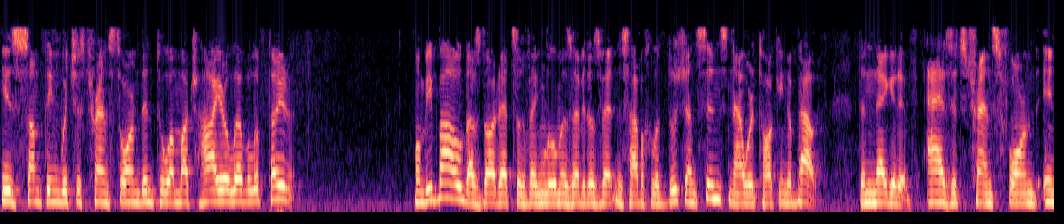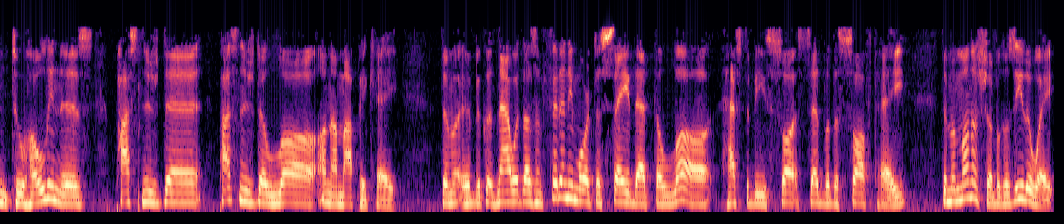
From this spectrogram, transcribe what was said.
is something which is transformed into a much higher level of Torah. And since now we're talking about the negative as it's transformed into holiness, pasnish de law on amapike. Uh, because now it doesn't fit anymore to say that the law has to be so, said with a soft hey. The memonasha, because either way,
